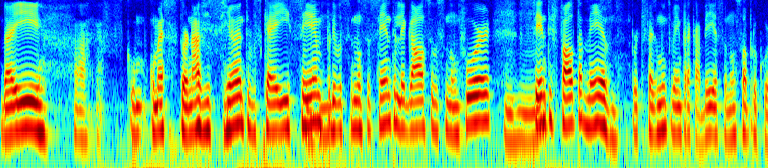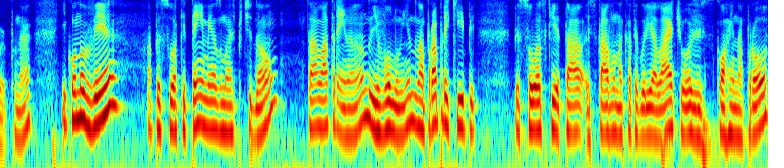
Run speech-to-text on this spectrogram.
daí começa a se tornar viciante, você quer ir sempre, uhum. você não se sente legal se você não for, uhum. sente falta mesmo, porque faz muito bem para a cabeça, não só para o corpo, né? E quando vê a pessoa que tem mesmo a aptidão, tá lá treinando, evoluindo na própria equipe, pessoas que tá, estavam na categoria light hoje correm na pro,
